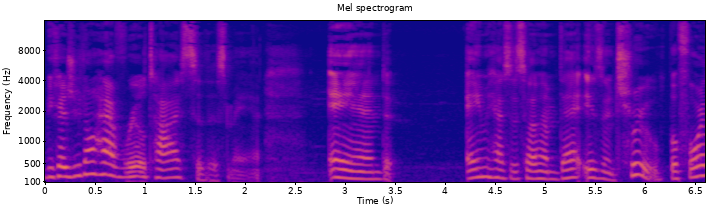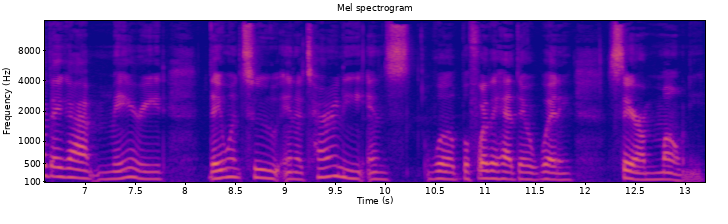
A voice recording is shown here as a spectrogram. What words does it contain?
because you don't have real ties to this man. And Amy has to tell him that isn't true. Before they got married, they went to an attorney and well before they had their wedding ceremony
